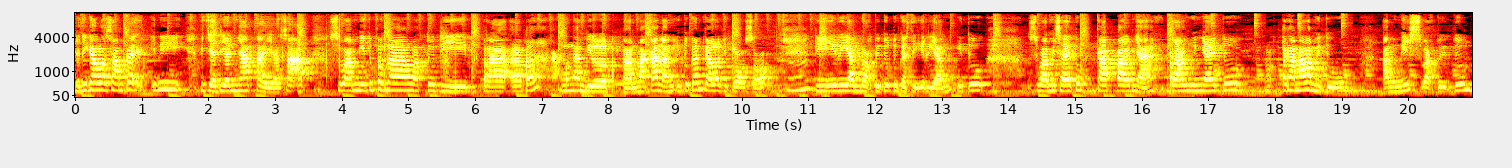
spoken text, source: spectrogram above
Jadi kalau sampai ini kejadian nyata ya saat suami itu pernah waktu di pra, apa mengambil bahan makanan itu kan kalau di pelosok di Irian waktu itu tugas di Irian itu suami saya tuh kapalnya perahunya itu tengah malam itu anumis waktu itu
